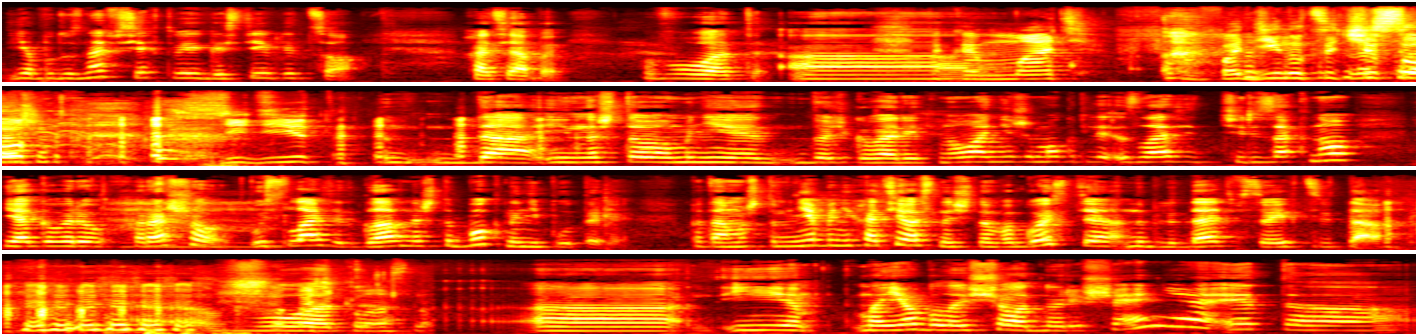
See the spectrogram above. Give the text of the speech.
я буду знать всех твоих гостей в лицо. Хотя бы. Вот. А... Такая мать в 11 часов сидит. Да, и на что мне дочь говорит, ну они же могут лазить через окно. Я говорю, хорошо, пусть лазит, главное, чтобы окна не путали. Потому что мне бы не хотелось ночного гостя наблюдать в своих цветах. Вот. классно. А, и мое было еще одно решение. Это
